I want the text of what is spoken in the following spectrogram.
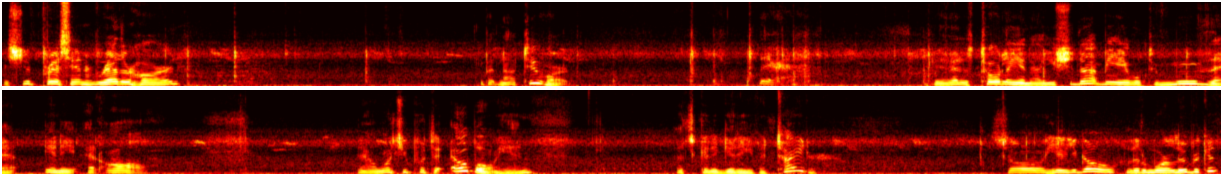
It should press in rather hard but not too hard. There. Okay, that is totally in. Now you should not be able to move that any at all. Now once you put the elbow in, that's going to get even tighter. So here you go, a little more lubricant.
